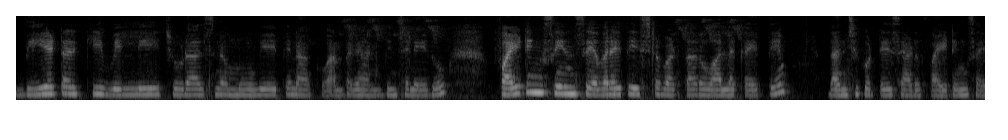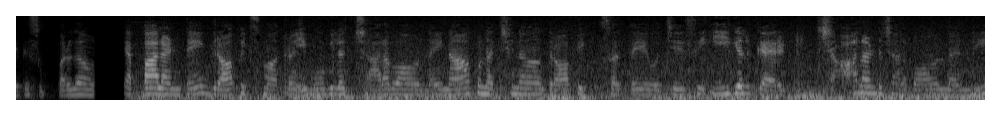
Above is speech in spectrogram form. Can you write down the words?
థియేటర్కి వెళ్ళి చూడాల్సిన మూవీ అయితే నాకు అంతగా అనిపించలేదు. ఫైటింగ్ సీన్స్ ఎవరైతే ఇష్టపడతారో వాళ్ళకైతే దంచి కొట్టేశాడు. ఫైటింగ్స్ అయితే సూపర్గా ఉన్నాయి చెప్పాలంటే గ్రాఫిక్స్ మాత్రం ఈ మూవీలో చాలా బాగున్నాయి. నాకు నచ్చిన గ్రాఫిక్స్ అయితే వచ్చేసి ఈగల్ క్యారెక్టర్ చాలా అంటే చాలా బాగుందండి.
